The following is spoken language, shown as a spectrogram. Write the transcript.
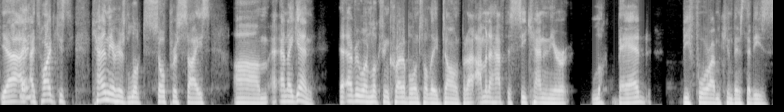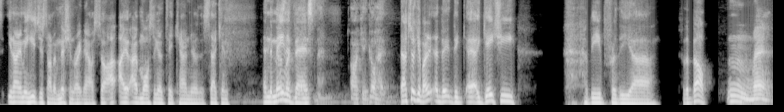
Yeah, Okay. I, it's hard because Cannonier has looked so precise. Um, and again, everyone looks incredible until they don't. But I, I'm going to have to see Cannonier look bad before I'm convinced that he's, you know what I mean? He's just on a mission right now. So I, I, I'm also going to take Cannonier in the second. And the main That's like event, X-Men. Okay, go ahead. that's okay, buddy. The, the uh, Gaethje Habib for the uh, for the belt. Mm, man,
